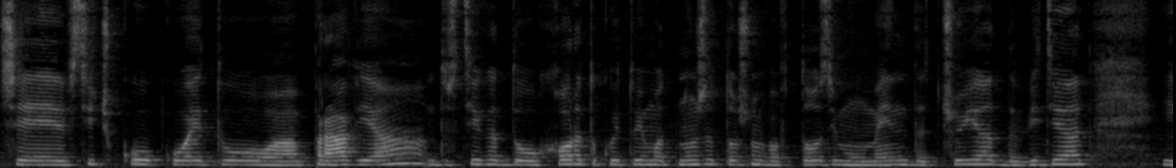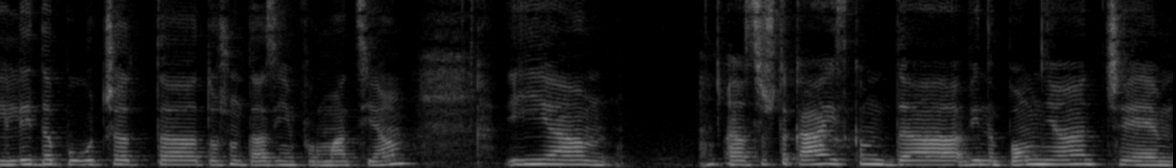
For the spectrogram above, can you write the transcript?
че всичко, което а, правя, достига до хората, които имат нужда точно в този момент да чуят, да видят или да получат а, точно тази информация. И а, а, също така искам да ви напомня, че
